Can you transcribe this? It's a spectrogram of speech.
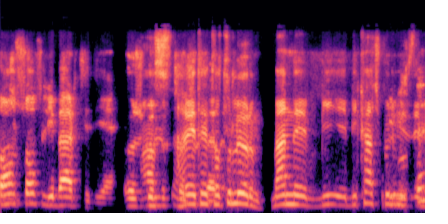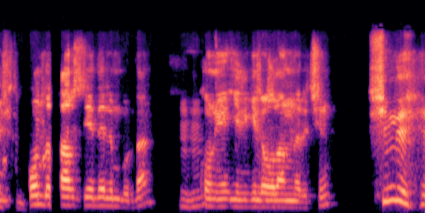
Sons of Liberty diye. Özgürlük As- Evet evet hatırlıyorum. Ben de bir, birkaç bölüm izlemiştim. Onu da tavsiye edelim buradan. Hı-hı. Konuya ilgili olanlar için. Şimdi e,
